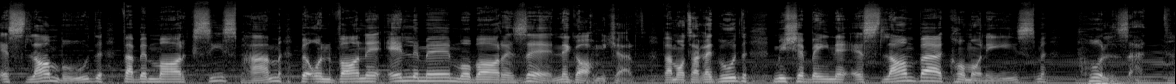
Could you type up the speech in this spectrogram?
اسلام بود و به مارکسیسم هم به عنوان علم مبارزه نگاه می‌کرد و معتقد بود میشه بین اسلام و کمونیسم پل زد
